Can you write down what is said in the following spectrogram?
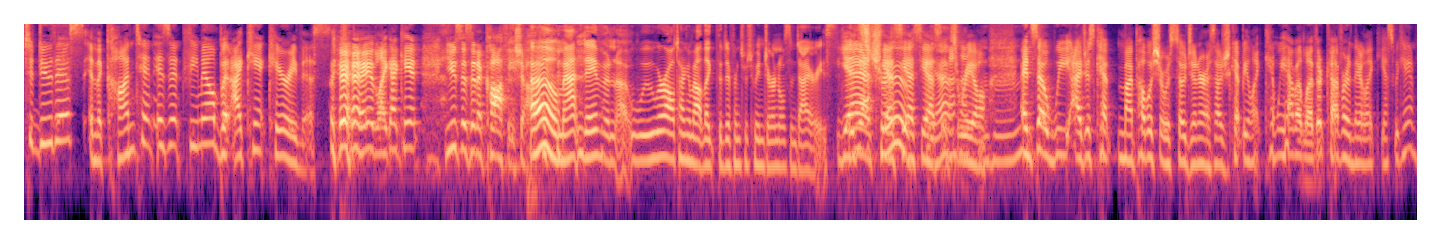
to do this, and the content isn't female, but I can't carry this. like I can't use this in a coffee shop. Oh, Matt and Dave and uh, we were all talking about like the difference between journals and diaries. Yes, It's true. yes, yes, yes. Yeah. It's real. And so we, I just kept, my publisher was so generous. I just kept being like, can we have a leather cover? And they're like, yes, we can.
